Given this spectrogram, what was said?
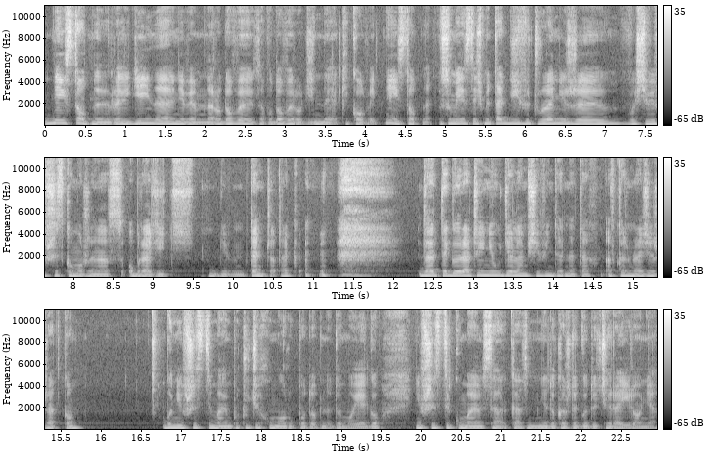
nieistotne, religijne, nie wiem, narodowe, zawodowe, rodzinne, jakiekolwiek. Nieistotne. W sumie jesteśmy tak dziś wyczuleni, że właściwie wszystko może nas obrazić, nie wiem, tęcza, tak? Dlatego raczej nie udzielam się w internetach, a w każdym razie rzadko. Bo nie wszyscy mają poczucie humoru podobne do mojego, nie wszyscy kumają sarkazm, nie do każdego dociera ironia.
